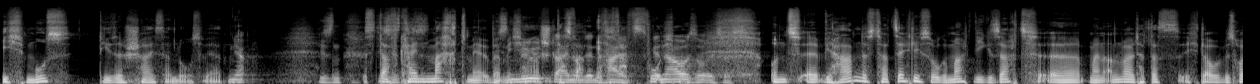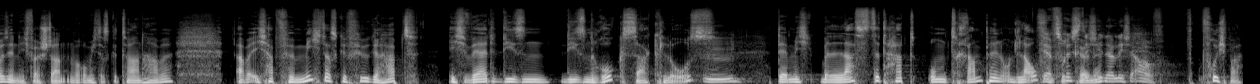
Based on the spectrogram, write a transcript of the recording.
Ich muss diese Scheiße loswerden. Ja. Diesen, Es darf dieses- keine dieses- Macht mehr über mich haben. Das war- den Hals. Genau so ist es. Und äh, wir haben das tatsächlich so gemacht. Wie gesagt, äh, mein Anwalt hat das, ich glaube, bis heute nicht verstanden, warum ich das getan habe. Aber ich habe für mich das Gefühl gehabt, ich werde diesen, diesen Rucksack los, Mhm. Der mich belastet hat, um trampeln und laufen Der zu frisst dich können. innerlich auf. Furchtbar.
